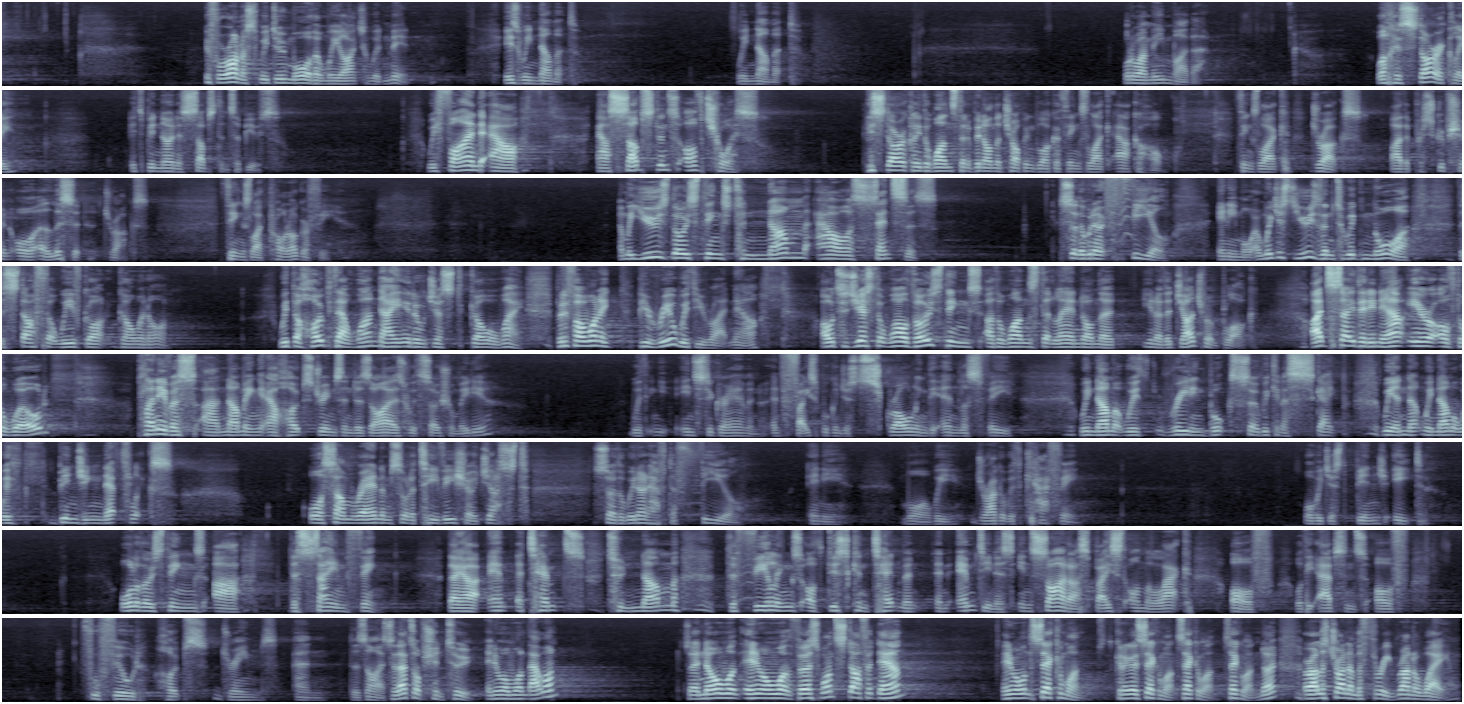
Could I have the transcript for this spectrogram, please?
if we're honest, we do more than we like to admit, is we numb it. We numb it. What do I mean by that? Well, historically, it's been known as substance abuse. We find our, our substance of choice, historically, the ones that have been on the chopping block are things like alcohol, things like drugs, either prescription or illicit drugs, things like pornography. And we use those things to numb our senses so that we don't feel anymore. And we just use them to ignore the stuff that we've got going on with the hope that one day it'll just go away. But if I want to be real with you right now, I would suggest that while those things are the ones that land on the, you know, the judgment block, I'd say that in our era of the world, plenty of us are numbing our hopes, dreams, and desires with social media, with Instagram and, and Facebook, and just scrolling the endless feed. We numb it with reading books so we can escape. We, we numb it with binging Netflix or some random sort of TV show just so that we don't have to feel any more. We drug it with caffeine or we just binge eat. All of those things are the same thing. They are attempts to numb the feelings of discontentment and emptiness inside us based on the lack of or the absence of fulfilled hopes, dreams, and desires. So that's option two. Anyone want that one? So no one want, anyone want the first one? Stuff it down. Anyone want the second one? Can I go second one? Second one? Second one? No? All right, let's try number three run away.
